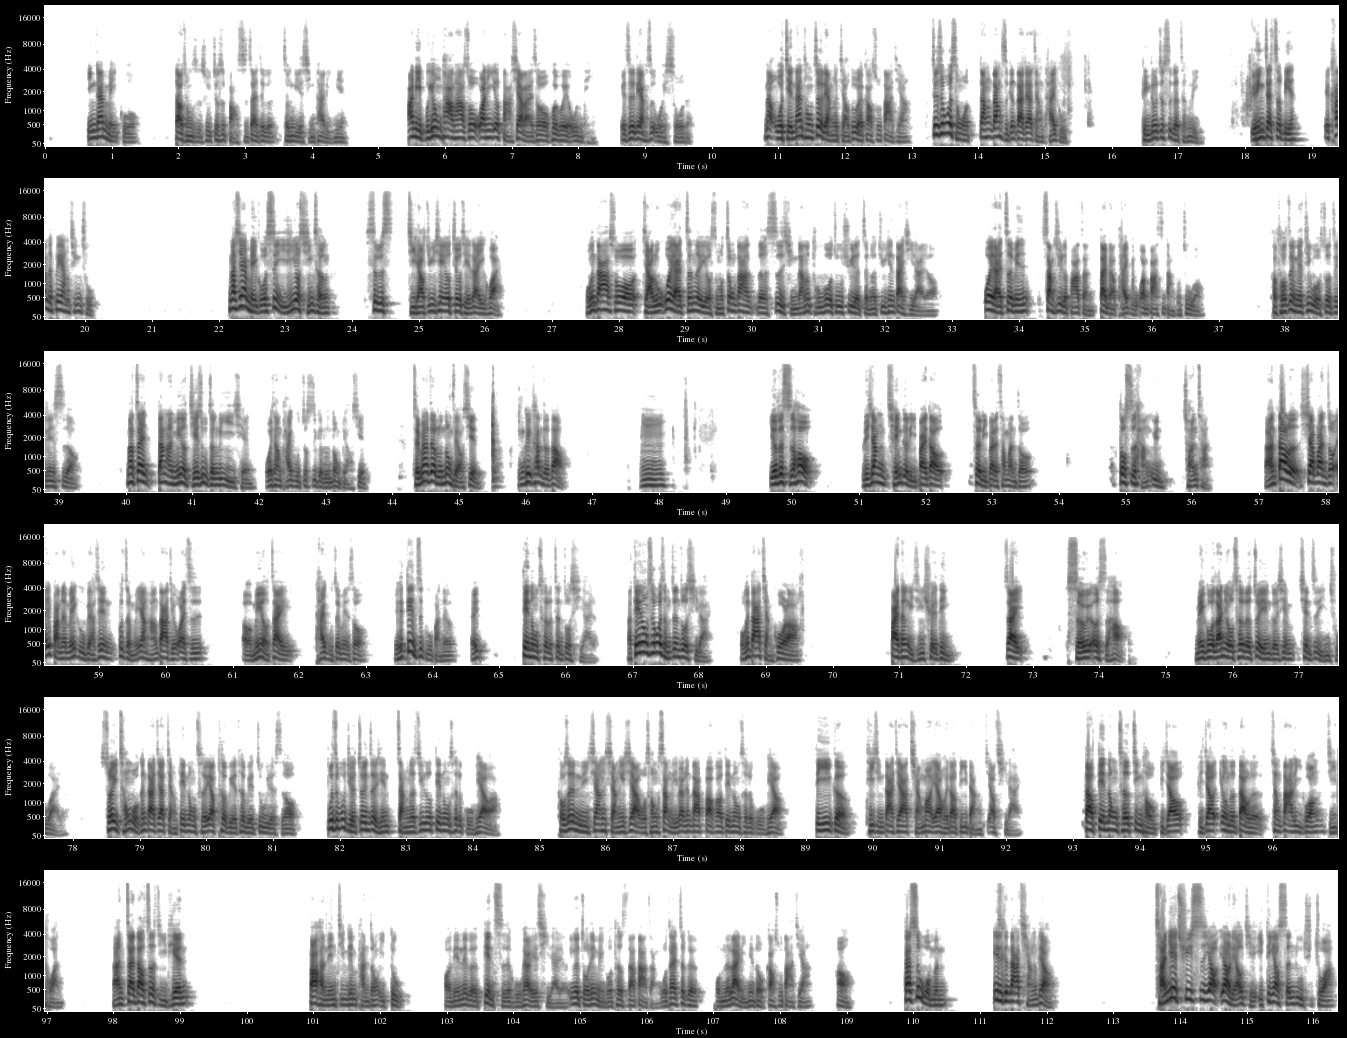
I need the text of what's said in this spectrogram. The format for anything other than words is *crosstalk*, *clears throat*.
应该美国道琼指数就是保持在这个整理的形态里面。啊，你不用怕，他说万一又打下来的时候会不会有问题？因为这量是萎缩的。那我简单从这两个角度来告诉大家，这是为什么我当当时跟大家讲台股顶多就是个整理，原因在这边也看得非常清楚。那现在美国是已经又形成，是不是几条均线又纠结在一块？我跟大家说，假如未来真的有什么重大的事情，然后突破出去了，整个均线带起来了。未来这边上去的发展，代表台股万八是挡不住哦。好，投资人要记我说这件事哦。那在当然没有结束整理以前，我想台股就是一个轮动表现。怎么样叫轮动表现？我们可以看得到，嗯，有的时候你像前个礼拜到这礼拜的上半周，都是航运、船产，然后到了下半周，哎，反而美股表现不怎么样，好像大家觉外资呃没有在台股这边的时候。有些电子股版的，哎，电动车的振作起来了啊！电动车为什么振作起来？我跟大家讲过啦，拜登已经确定在十二月二十号，美国燃油车的最严格限限制已经出来了。所以从我跟大家讲电动车要特别特别注意的时候，不知不觉最近这几天涨了几多电动车的股票啊！投资人，你想想一下，我从上礼拜跟大家报告电动车的股票，第一个提醒大家，强茂要回到低档要起来。到电动车镜头比较比较用得到的，像大力光集团，然后再到这几天，包含连今天盘中一度，哦，连那个电池的股票也起来了，因为昨天美国特斯拉大涨，我在这个我们的赖里面都有告诉大家，哦，但是我们一直跟大家强调，产业趋势要要了解，一定要深入去抓，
